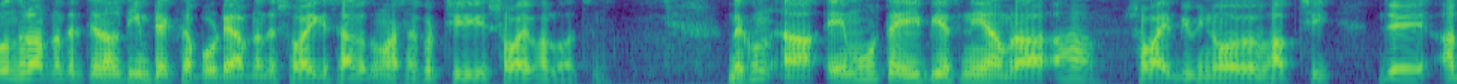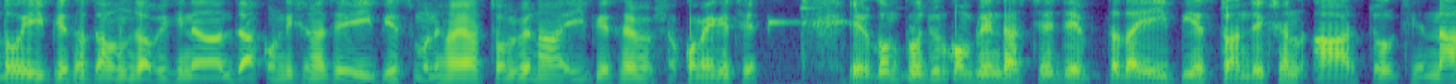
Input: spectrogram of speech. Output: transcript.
বন্ধুরা, আপনাদের চ্যানেল টিম টেক সাপোর্টে আপনাদের সবাইকে স্বাগতম। আশা করছি সবাই ভালো আছেন। দেখুন এই মুহূর্তে এইপিএস নিয়ে আমরা সবাই বিভিন্নভাবে ভাবছি। যে আদৌ এইপিএস আর চালানো যাবে কি না যা কন্ডিশন আছে এই এইপিএস মনে হয় আর চলবে না এইপিএস এর ব্যবসা কমে গেছে। এরকম প্রচুর কমপ্লেন্ট আসছে যে, দাদা, এই এইপিএস ট্রানজেকশন আর চলছে না।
